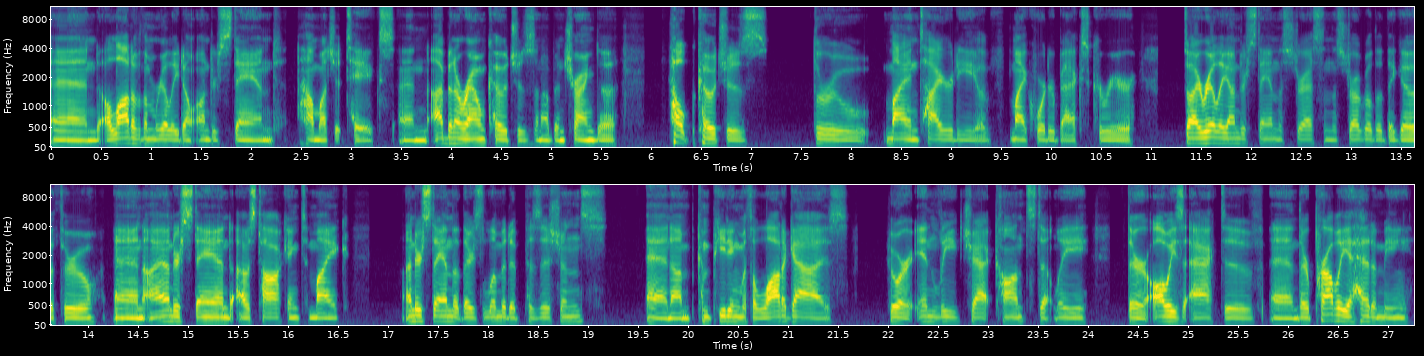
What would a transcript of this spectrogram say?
and a lot of them really don't understand how much it takes. And I've been around coaches, and I've been trying to help coaches through my entirety of my quarterback's career. So I really understand the stress and the struggle that they go through, and I understand. I was talking to Mike. Understand that there's limited positions and I'm competing with a lot of guys who are in league chat constantly. They're always active, and they're probably ahead of me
